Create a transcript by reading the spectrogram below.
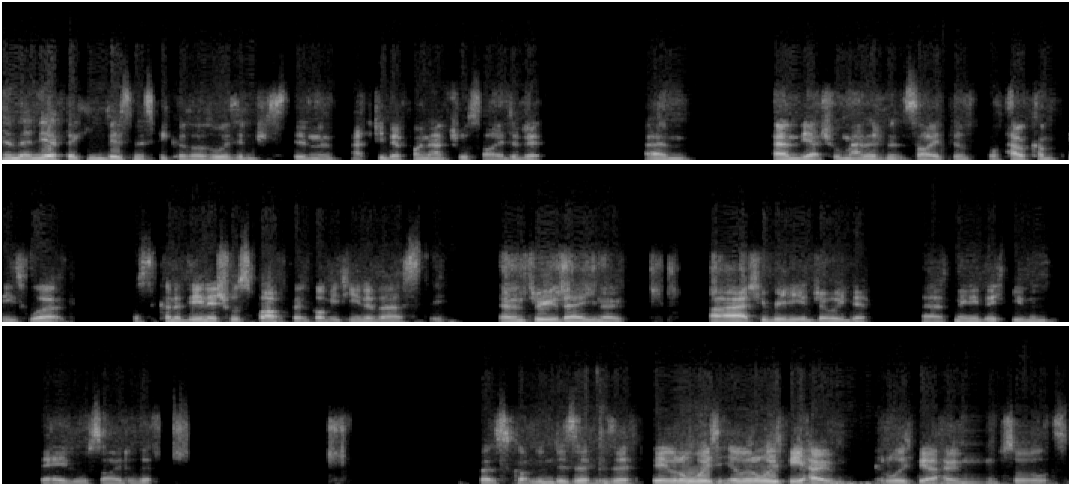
And then yeah, picking business because I was always interested in actually the financial side of it, um, and the actual management side of, of how companies work was the kind of the initial spark that got me to university. And through there, you know, I actually really enjoyed it, uh, mainly the human behavioural side of it. But Scotland is a is a it will always it will always be home. It'll always be a home of sorts.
